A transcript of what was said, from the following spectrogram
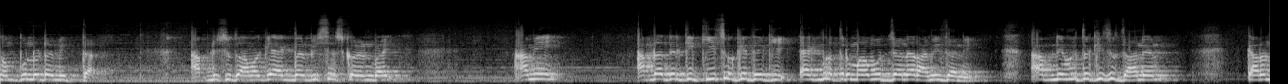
সম্পূর্ণটা মিথ্যা। আপনি শুধু আমাকে একবার বিশ্বাস করেন ভাই। আমি আপনাদেরকে কি চোখে দেখি? একমাত্র মাহবুদ জানে আর আমি জানি। আপনি হয়তো কিছু জানেন কারণ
